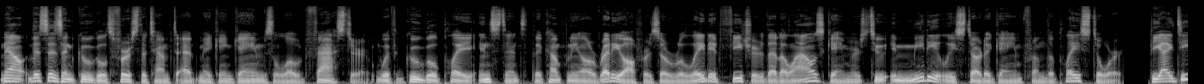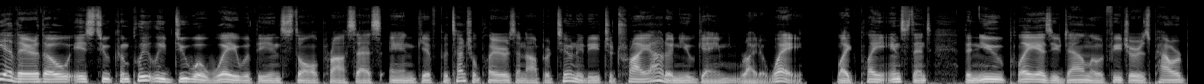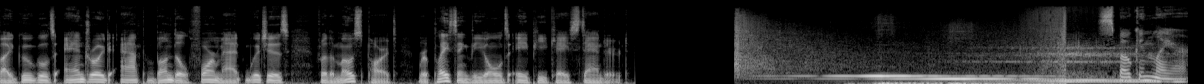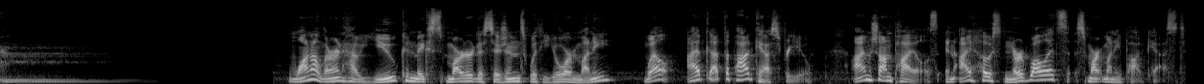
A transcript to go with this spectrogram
Now, this isn't Google's first attempt at making games load faster. With Google Play Instant, the company already offers a related feature that allows gamers to immediately start a game from the Play Store. The idea there, though, is to completely do away with the install process and give potential players an opportunity to try out a new game right away. Like Play Instant, the new Play as you download feature is powered by Google's Android App Bundle format, which is, for the most part, replacing the old APK standard. Spoken Layer. Want to learn how you can make smarter decisions with your money? Well, I've got the podcast for you. I'm Sean Pyles, and I host NerdWallet's Smart Money Podcast.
